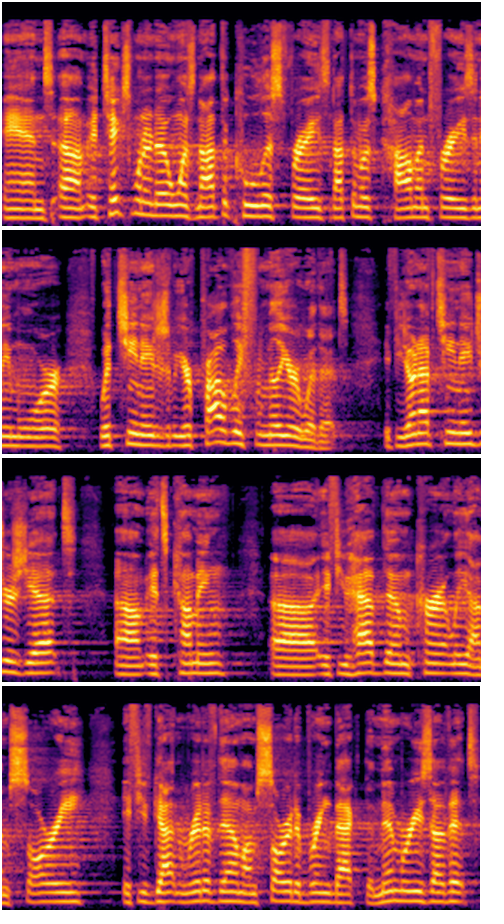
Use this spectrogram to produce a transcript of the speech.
And um, it takes one to know one's not the coolest phrase, not the most common phrase anymore with teenagers, but you're probably familiar with it. If you don't have teenagers yet, um, it's coming. Uh, if you have them currently, I'm sorry. If you've gotten rid of them, I'm sorry to bring back the memories of it.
